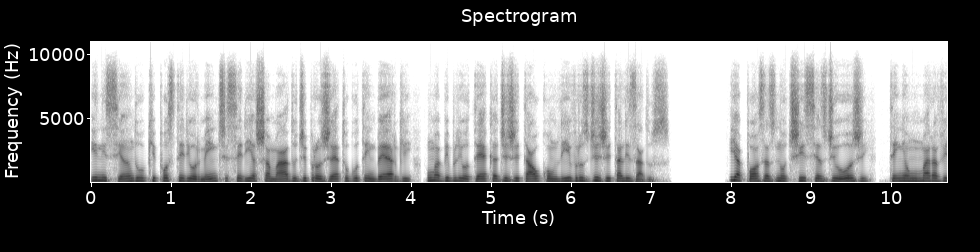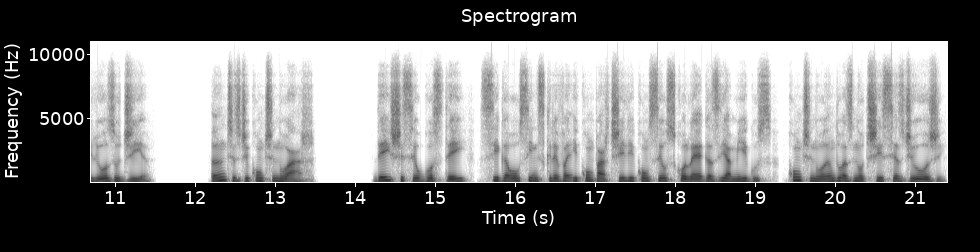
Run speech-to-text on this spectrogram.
iniciando o que posteriormente seria chamado de Projeto Gutenberg, uma biblioteca digital com livros digitalizados. E após as notícias de hoje, tenham um maravilhoso dia. Antes de continuar, deixe seu gostei, siga ou se inscreva e compartilhe com seus colegas e amigos Continuando as notícias de hoje.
